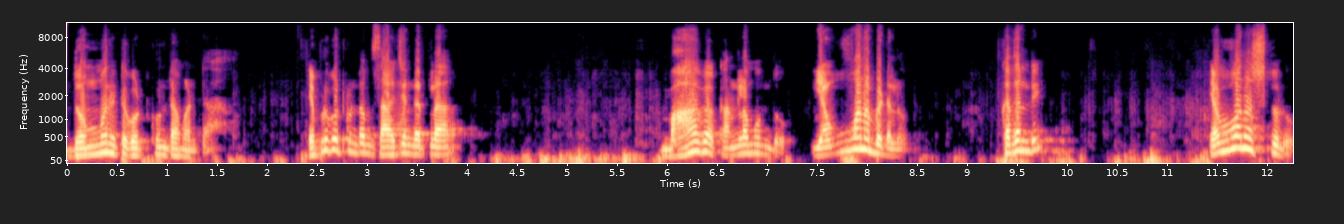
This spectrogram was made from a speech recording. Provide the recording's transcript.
దొమ్మునిట కొట్టుకుంటామంట. ఎప్పుడు కొట్టుకుంటాం సహజంగా అట్లా? బాగా కండ్ల ముందు యవ్వన బిడ్డలు. కదండి? యవ్వనస్తులు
